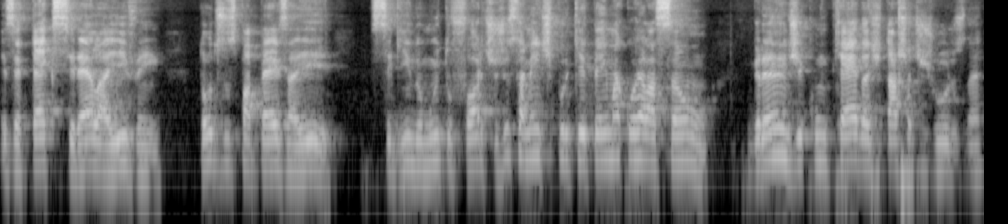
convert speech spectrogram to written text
Ezetec, Cirela, vem todos os papéis aí seguindo muito forte, justamente porque tem uma correlação grande com queda de taxa de juros, né?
